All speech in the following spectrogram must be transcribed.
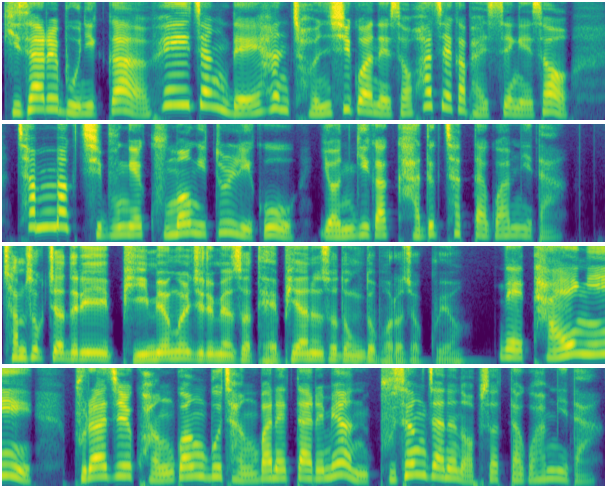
기사를 보니까 회의장 내 한 전시관에서 화재가 발생해서 참막 지붕에 구멍이 뚫리고 연기가 가득 찼다고 합니다. 참석자들이 비명을 지르면서 대피하는 소동도 벌어졌고요. 네, 다행히 브라질 관광부 장관에 따르면 부상자는 없었다고 합니다.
